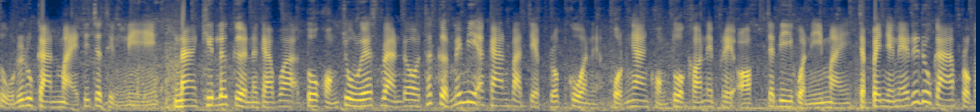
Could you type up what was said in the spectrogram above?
สู่ฤดูกาลใหม่ที่จะถึงนี้น่าคิดเหลือเกินนะครับว่าตัวของจูเลียสแรนโดถ้าเกิดไม่มีอาการบาดเจ็บรบกวนเนี่ยผลงานของตัวเขาในเพลย์ออฟจะดีกว่านี้ไหมจะเป็นอย่างในฤดูกาลปก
